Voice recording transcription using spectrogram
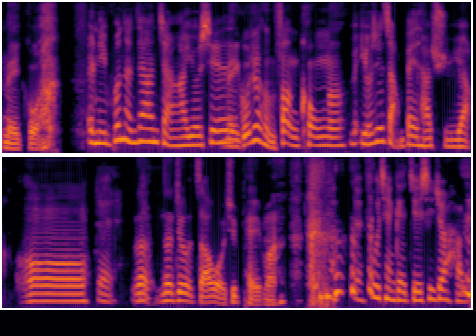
美国，欸，你不能这样讲啊！有些美国就很放空啊，有些长辈他需要哦。对，那那就找我去陪嘛。对，付钱给杰西就好了。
